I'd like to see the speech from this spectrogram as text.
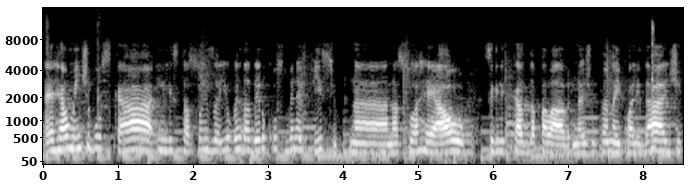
é realmente buscar em licitações aí o verdadeiro custo-benefício na, na sua real significado da palavra, né, juntando aí qualidade,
